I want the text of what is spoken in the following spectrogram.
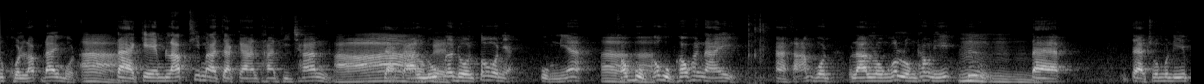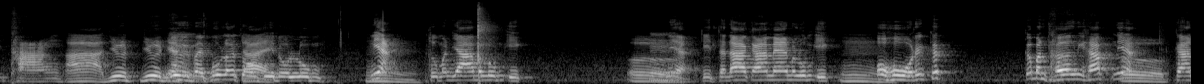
ทุกคนรับได้หมด อ่า แต่เกมรับที่มาจากการทานซิชันอ่าจากการลุกโอเคแล้วโดนโต้เนี่ย กลุ่มเนี้ยอ่าเขาบุกอ่าเขาหุบเข้าข้างในอ่าสามคนเวลาลงก็ลงเท่านี้ อืมซึ่งอืมอืม แต่แต่ชมบุรีทางอ่ายืดยืดไงยืดไปปุ๊บแล้วโจมตีใช่โดนลุม เนี่ยอืม สุมัญญามาลุมอีก เออ เนี่ยกิตดาการแมนมาลุมอีก อืมโอ้โหนี่ก็ก็บันเทิงนี่ครับเนี่ยเออการ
